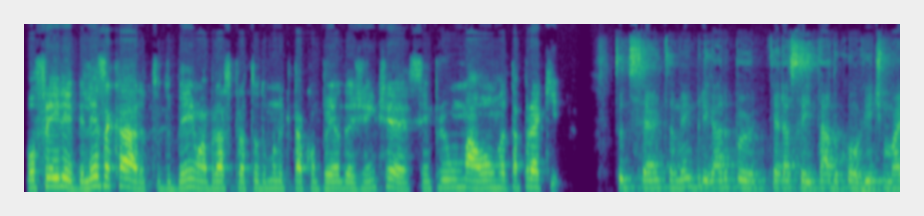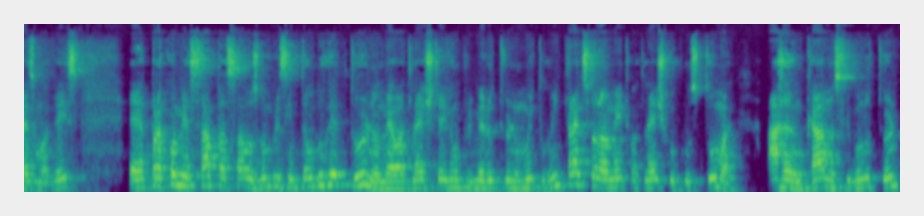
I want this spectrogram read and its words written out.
Ô Freire, beleza, cara? Tudo bem? Um abraço para todo mundo que está acompanhando a gente. É sempre uma honra estar por aqui. Tudo certo também. Obrigado por ter aceitado o convite mais uma vez. É, para começar a passar os números então do retorno, né? O Atlético teve um primeiro turno muito ruim. Tradicionalmente o Atlético costuma arrancar no segundo turno.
